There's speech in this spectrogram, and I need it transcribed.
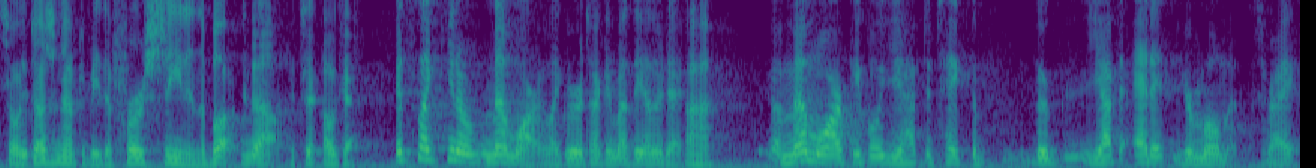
So it doesn't have to be the first scene in the book? No. It's, a- okay. It's like, you know, memoir, like we were talking about the other day. Uh-huh. A memoir, people, you have to take the, the you have to edit your moments, right?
